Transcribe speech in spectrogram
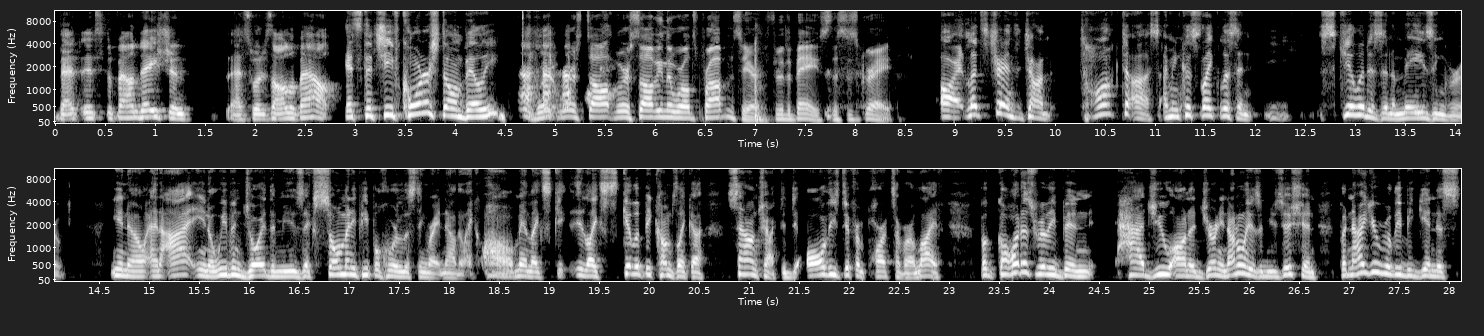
That it's the foundation. That's what it's all about. It's the chief cornerstone, Billy. we're we're, sol- we're solving the world's problems here through the bass. This is great. All right, let's trans. John, talk to us. I mean, because like, listen, Skillet is an amazing group, you know, and I, you know, we've enjoyed the music. So many people who are listening right now, they're like, oh man, like, Sk- like Skillet becomes like a soundtrack to d- all these different parts of our life. But God has really been had you on a journey, not only as a musician, but now you're really begin to s-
